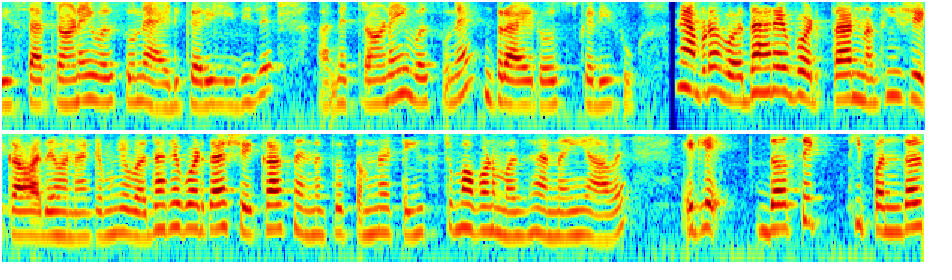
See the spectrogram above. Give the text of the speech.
પિસ્તા ત્રણેય વસ્તુને એડ કરી લીધી છે અને ત્રણેય વસ્તુને ડ્રાય રોસ્ટ કરીશું. અને આપણે વધારે પડતા નથી શેકાવા દેવાના, કેમ કે વધારે પડતા શેકાશે ને તો તમને ટેસ્ટમાં પણ મજા નહીં આવે. એટલે દસેકથી પંદર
